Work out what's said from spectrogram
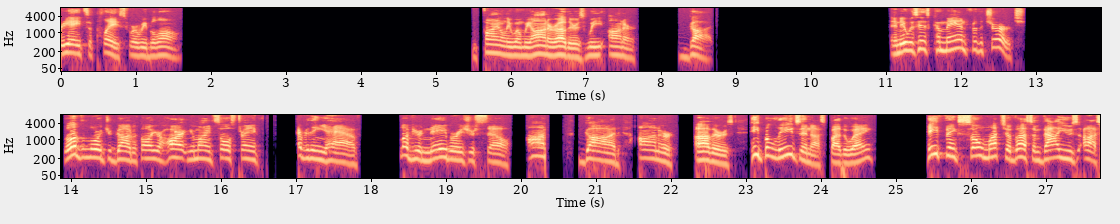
Creates a place where we belong. And finally, when we honor others, we honor God. And it was his command for the church Love the Lord your God with all your heart, your mind, soul, strength, everything you have. Love your neighbor as yourself. Honor God, honor others. He believes in us, by the way. He thinks so much of us and values us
